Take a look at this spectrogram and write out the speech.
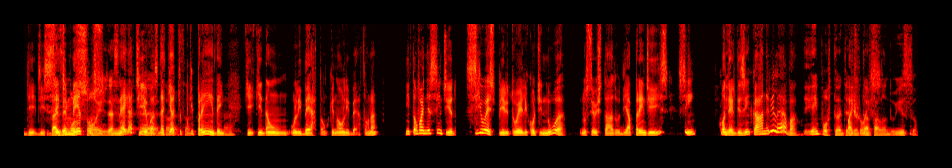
de, de sentimentos emoções, dessas- negativas, é, né? são- que, que, são- que prendem, É. que, que não o libertam, que não o libertam, né? Então vai nesse sentido. Se o espírito ele continua no seu estado de aprendiz, sim. Quando E- ele desencarna, ele leva. E é importante a gente estar Paixões. falando isso,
